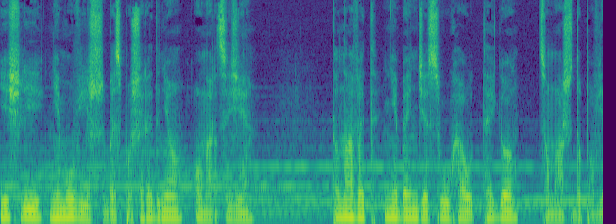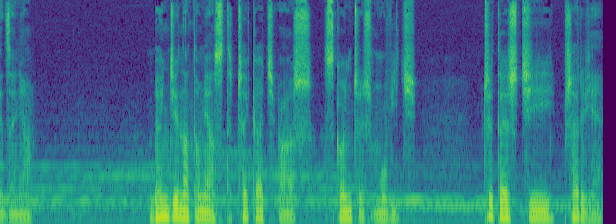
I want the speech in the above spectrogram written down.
Jeśli nie mówisz bezpośrednio o narcyzie, to nawet nie będzie słuchał tego, co masz do powiedzenia. Będzie natomiast czekać, aż skończysz mówić, czy też ci przerwie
